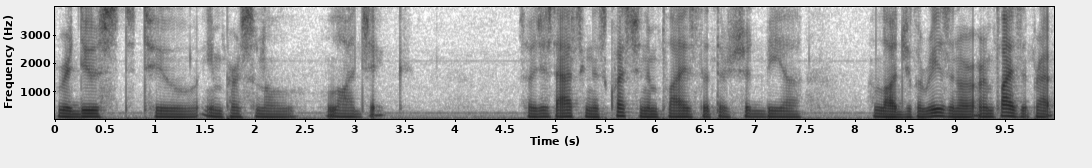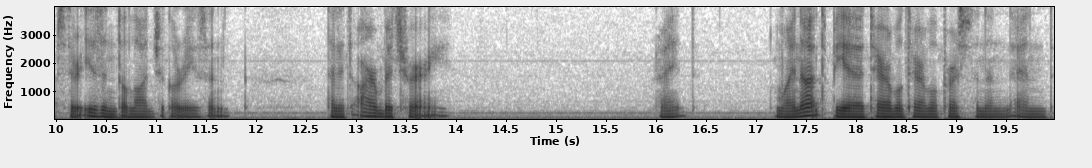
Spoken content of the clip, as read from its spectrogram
reduced to impersonal logic. So just asking this question implies that there should be a a logical reason, or, or implies that perhaps there isn't a logical reason, that it's arbitrary. Right? Why not be a terrible, terrible person and, and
